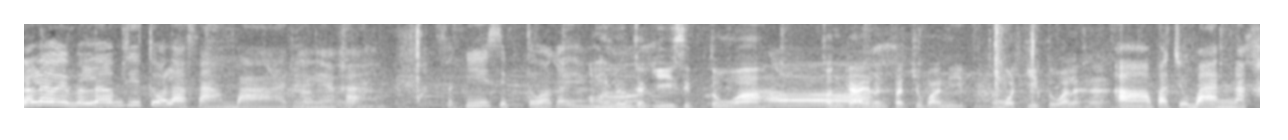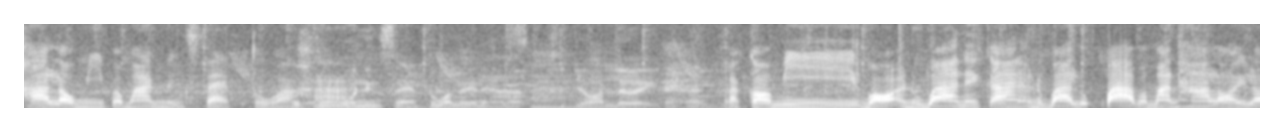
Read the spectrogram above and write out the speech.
ก็เลยมาเริ่มที่ตัวละ 3 บาทอย่างเงี้ยครัค่ะบผมสัก 20 ตัวก็ยังอ๋อเนาะเริ่มจาก 20 ตัวเออจนกลายเป็นปัจจุบันนี้ทั้งหมดกี่ตัวแล้วฮะอ่าปัจจุบันนะคะเรามีประมาณ 1 0 0 0 0แสนตัวโอ้โหค่ะหนึ่งแสนตัวเลยนะฮะใช่สุดยอดเลยนะฮะแล้วก็มีบ่ออนุบาลในการอนุบาลลูกปลาประมาณ 500ร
